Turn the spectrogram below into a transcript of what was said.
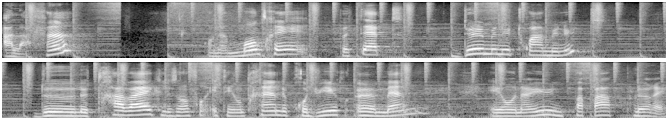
À la fin, on a montré peut-être deux minutes, trois minutes de le travail que les enfants étaient en train de produire eux-mêmes et on a eu une papa pleurer.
